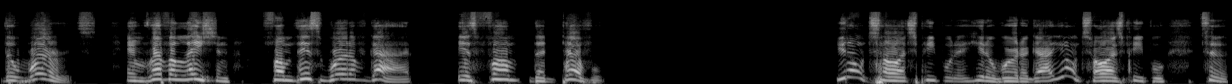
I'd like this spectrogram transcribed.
the words and revelation from this word of God is from the devil. You don't charge people to hear the word of God. You don't charge people to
